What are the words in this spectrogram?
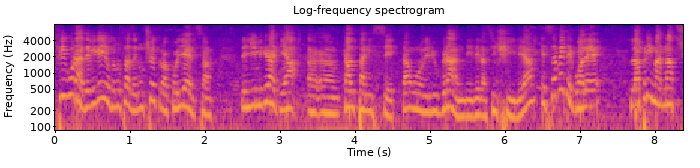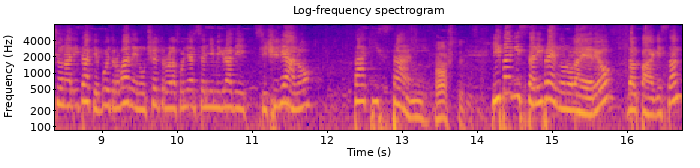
Figuratevi che io sono stata in un centro d'accoglienza degli immigrati a eh, Caltanissetta, uno dei più grandi della Sicilia, e sapete qual è la prima nazionalità che voi trovate in un centro d'accoglienza degli immigrati siciliano? Pakistani. Osti. I pakistani prendono l'aereo dal Pakistan,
